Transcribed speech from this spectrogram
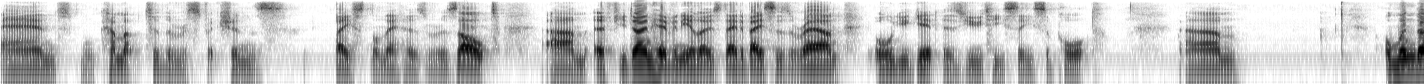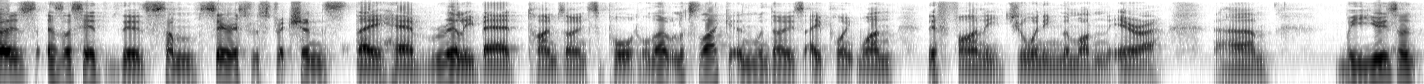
and we'll come up to the restrictions based on that as a result. Um, if you don't have any of those databases around, all you get is UTC support. Um, on Windows, as I said, there's some serious restrictions. They have really bad time zone support, although it looks like in Windows 8.1 they're finally joining the modern era. Um, we use an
